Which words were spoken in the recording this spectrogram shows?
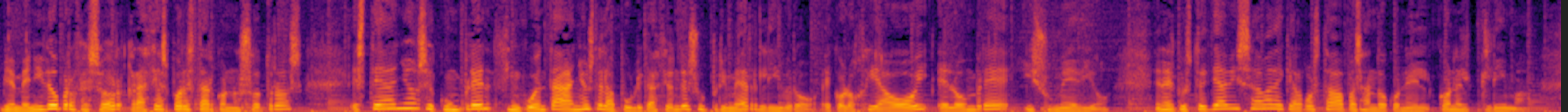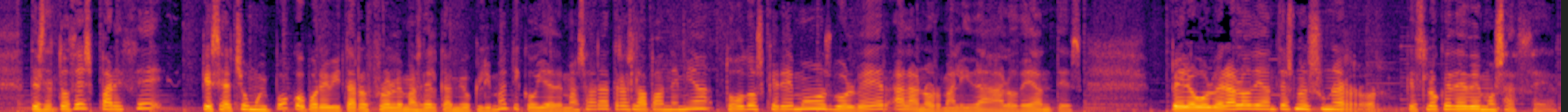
Bienvenido, profesor. Gracias por estar con nosotros. Este año se cumplen 50 años de la publicación de su primer libro, Ecología Hoy, el hombre y su medio, en el que usted ya avisaba de que algo estaba pasando con el, con el clima. Desde entonces parece que se ha hecho muy poco por evitar los problemas del cambio climático y además ahora tras la pandemia todos queremos volver a la normalidad, a lo de antes. Pero volver a lo de antes no es un error. ¿Qué es lo que debemos hacer?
